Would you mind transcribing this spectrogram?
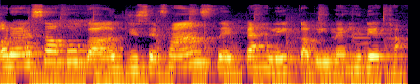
और ऐसा होगा जिसे फैंस ने पहले कभी नहीं देखा।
